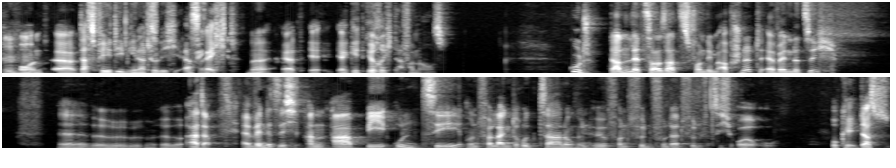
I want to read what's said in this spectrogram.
mhm. Und äh, das fehlt ihm hier natürlich erst recht. Ne? Er, er, er geht irrig davon aus. Gut, dann letzter Satz von dem Abschnitt. Er wendet sich. Äh, äh, da. Er wendet sich an A, B und C und verlangt Rückzahlung in Höhe von 550 Euro. Okay, das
